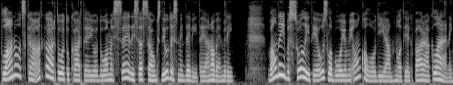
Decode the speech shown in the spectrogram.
Plānots, ka atkārtotu kārtējo domas sēdi sasaugs 29. novembrī. Valdības solītie uzlabojumi onkoloģijā notiek pārāk lēni,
